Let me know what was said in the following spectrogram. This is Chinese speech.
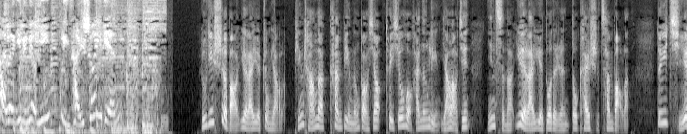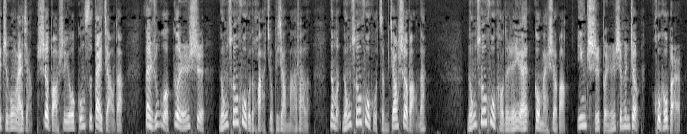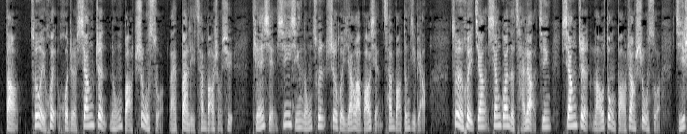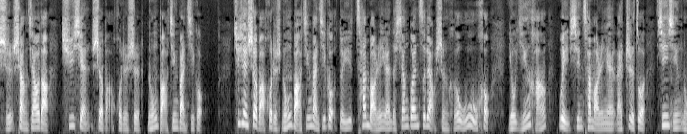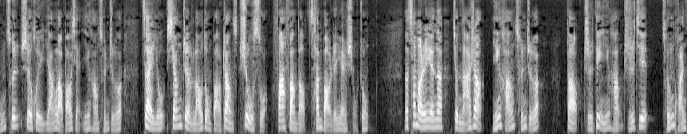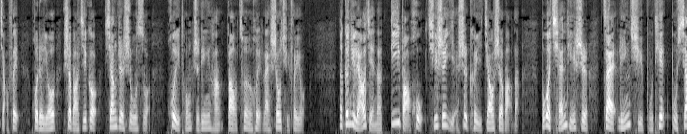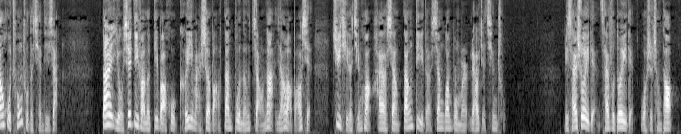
快乐一零六一理财说一点。如今社保越来越重要了，平常呢看病能报销，退休后还能领养老金，因此呢越来越多的人都开始参保了。对于企业职工来讲，社保是由公司代缴的，但如果个人是农村户口的话，就比较麻烦了。那么农村户口怎么交社保呢？农村户口的人员购买社保，应持本人身份证、户口本到村委会或者乡镇农保事务所来办理参保手续，填写新型农村社会养老保险参保登记表。村委会将相关的材料经乡镇劳动保障事务所及时上交到区县社保或者是农保经办机构。区县社保或者是农保经办机构对于参保人员的相关资料审核无误后，由银行为新参保人员来制作新型农村社会养老保险银行存折，再由乡镇劳动保障事务所发放到参保人员手中。那参保人员呢，就拿上银行存折，到指定银行直接存款缴费，或者由社保机构、乡镇事务所会同指定银行到村委会来收取费用。那根据了解呢，低保户其实也是可以交社保的，不过前提是在领取补贴不相互冲突的前提下。当然，有些地方的低保户可以买社保，但不能缴纳养老保险。具体的情况还要向当地的相关部门了解清楚。理财说一点，财富多一点。我是程涛。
